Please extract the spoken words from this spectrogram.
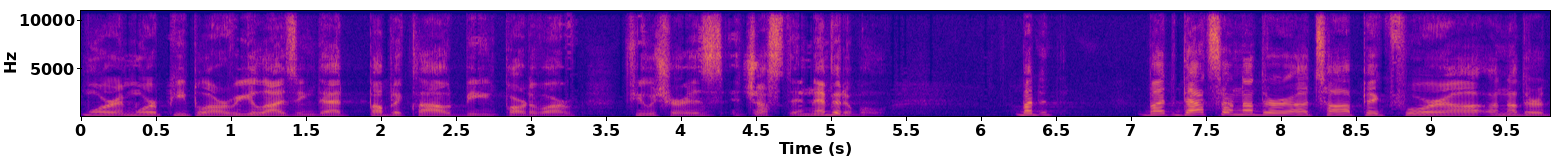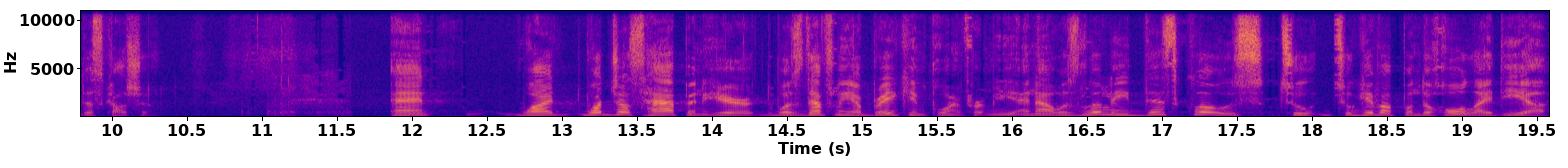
more and more people are realizing that public cloud being part of our future is just inevitable. But, but that's another uh, topic for uh, another discussion. And what, what just happened here was definitely a breaking point for me, and I was literally this close to, to give up on the whole idea.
